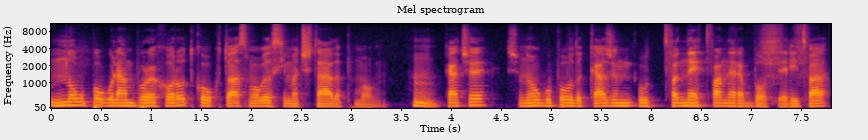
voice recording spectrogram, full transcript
много по-голям брой хора, отколкото аз мога да си мечтая да помогна. Хм. Така че ще е много глупаво да кажем, от това, не, това не работи. Дали, това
